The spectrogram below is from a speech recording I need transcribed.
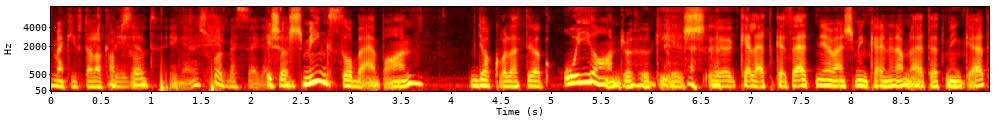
meghívtalak téged. Abszolút. Igen, és akkor beszélgettünk. És a smink szobában gyakorlatilag olyan röhögés keletkezett, nyilván sminkelni nem lehetett minket,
